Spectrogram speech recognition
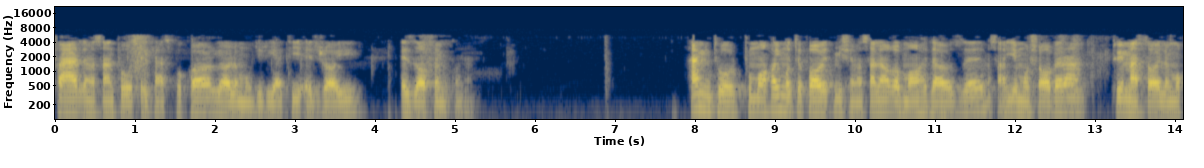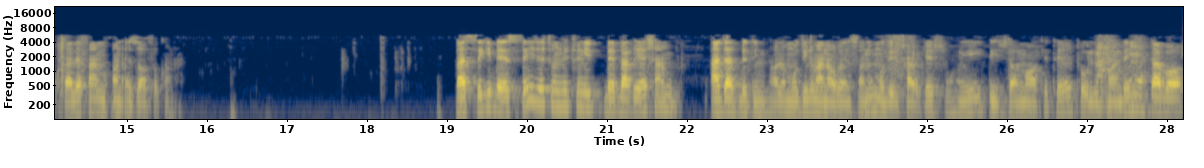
فرد مثلا توسعه کسب و کار یا حالا مدیریتی اجرایی اضافه می‌کنن. همینطور تو ماهای متفاوت میشه. مثلا آقا ماه دوازده مثلا یه مشاورم توی مسائل مختلف هم می‌خوان اضافه کنن. بستگی به استیجتون می‌تونید به بقیهش هم عدد بدین. حالا مدیر منابع انسانی مدیر شبکه اجتماعی دیجیتال مارکتر تولید کننده محتوا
